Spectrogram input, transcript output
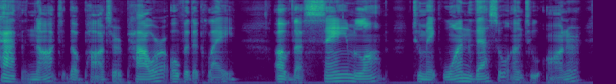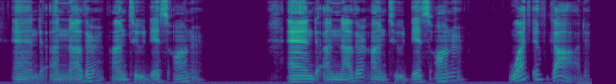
Hath not the potter power over the clay, of the same lump to make one vessel unto honor, and another unto dishonor? And another unto dishonor? What if God,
